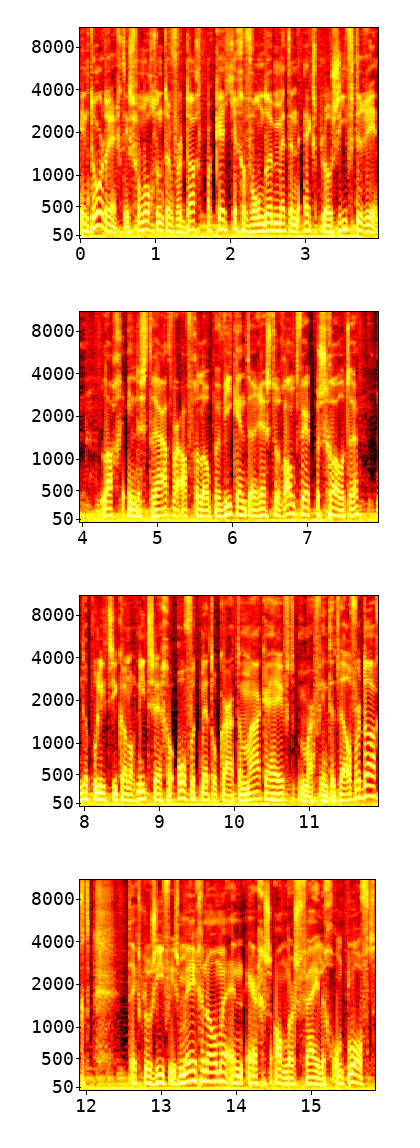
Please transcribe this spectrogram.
In Dordrecht is vanochtend een verdacht pakketje gevonden met een explosief erin. Lag in de straat waar afgelopen weekend een restaurant werd beschoten. De politie kan nog niet zeggen of het met elkaar te maken heeft, maar vindt het wel verdacht. Het explosief is meegenomen en ergens anders veilig ontploft.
